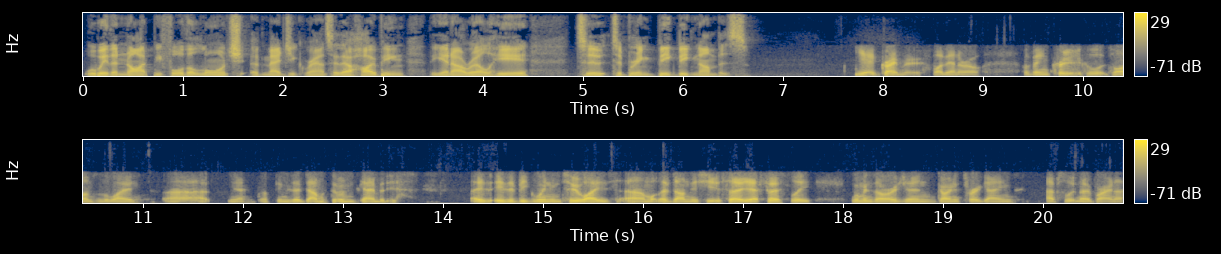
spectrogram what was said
will be the night before the launch of Magic Round. So they're hoping the NRL here to, to bring big, big numbers. Yeah, great move by the NRL. I've been critical at times of the way uh, you know of things they've done with the women's game, but this is, is a big win in two ways. Um, what they've done this year. So yeah, firstly, women's Origin going to three games, absolute no-brainer,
